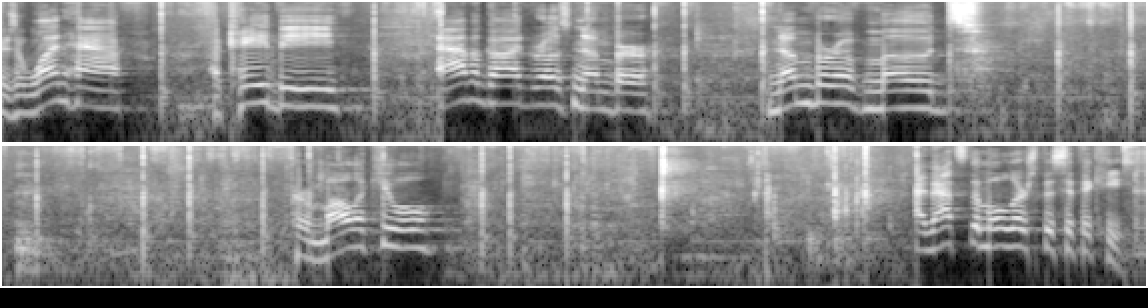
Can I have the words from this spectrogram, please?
There's a 1 half, a kb, Avogadro's number, number of modes per molecule. And that's the molar specific heat.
